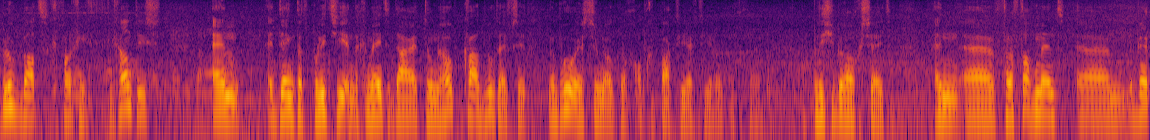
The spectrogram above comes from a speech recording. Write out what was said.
Bloedbad van gigantisch. En ik denk dat de politie en de gemeente daar toen een hoop kwaad bloed heeft gezet. Mijn broer is toen ook nog opgepakt. Die heeft hier ook nog uh, het politiebureau gezeten. En uh, vanaf dat moment werd,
